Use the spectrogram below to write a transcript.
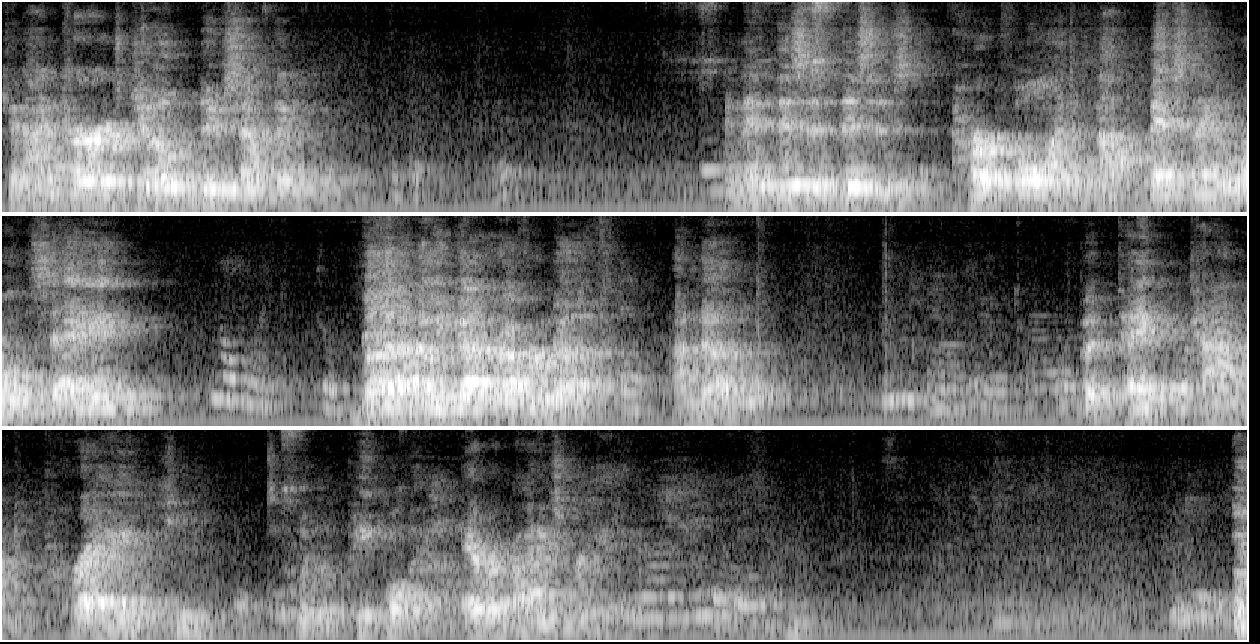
Can I encourage Job to do something? And then this is this is hurtful and it's not the best thing in the world to say. But I know you got it rough and rough. I know. But take time to pray with the people that everybody's forgetting. Is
